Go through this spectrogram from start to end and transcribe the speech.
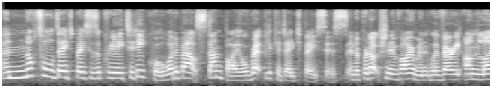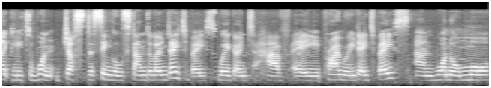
And not all databases are created equal. What about standby or replica databases? In a production environment, we're very unlikely to want just a single standalone database. We're going to have a primary database and one or more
